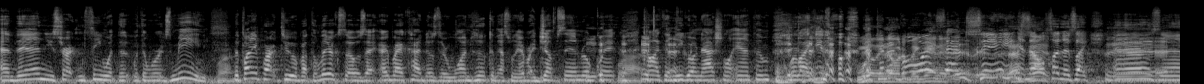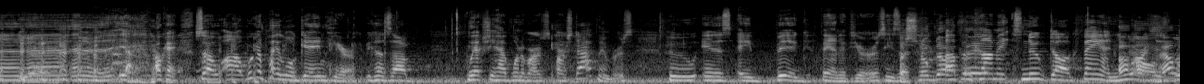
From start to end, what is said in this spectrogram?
And then you start seeing what the, what the words mean. Right. The funny part too about the lyrics though is that everybody kind of knows their one hook, and that's when everybody jumps in real quick, kind of like the Negro national anthem. We're like, you know, We we only can know the voice beginning. and sing, That's and all of a sudden it's like, yeah. Okay, so uh, we're gonna play a little game here because. Uh, we actually have one of our, our staff members who is a big fan of yours. He's A a, Snoop Dogg up-and-coming Snoop Dogg fan. You Uh-oh, are his hello.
